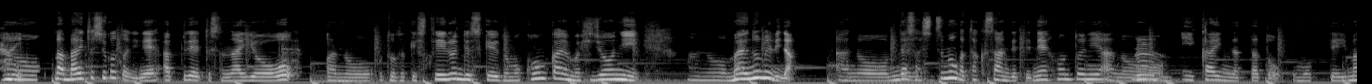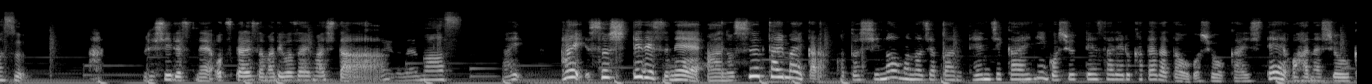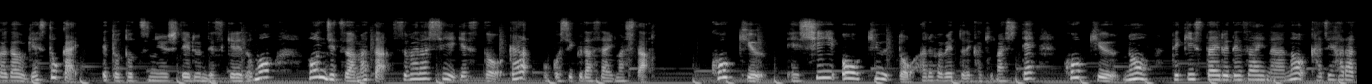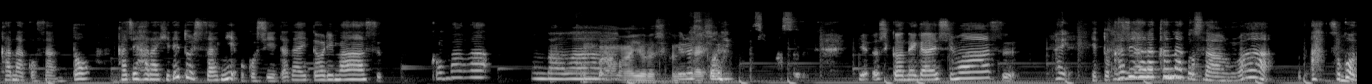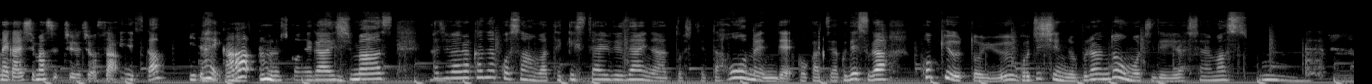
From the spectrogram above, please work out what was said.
あのまあ、毎年ごとにね、アップデートした内容をあのお届けしているんですけれども、今回も非常にあの前のめりな、あの皆さん質問がたくさん出てね、本当にあの、うんいい回になったと思っています。嬉しいですね。お疲れ様でございましたあり。がとうございます。はい。はい。そしてですね、あの、数回前から今年のモノジャパン展示会にご出展される方々をご紹介してお話を伺うゲスト会へと突入しているんですけれども、本日はまた素晴らしいゲストがお越しくださいました。高級、え COQ とアルファベットで書きまして、高級のテキスタイルデザイナーの梶原かな子さんと梶原秀俊さんにお越しいただいております。こんばんは。こんばんこは。んばんは。よろしくお願。いします。よろしくお願いします。はい。えっと、梶原かな子さんは、あ、そこお願いします、中条さんいい。ですか？いいですか、はい、うんよろしくお願いします。梶原かな子さんはテキスタイルデザイナーとして多方面でご活躍ですが、呼吸というご自身のブランドをお持ちでいらっしゃいます。うん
